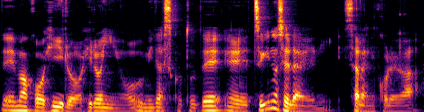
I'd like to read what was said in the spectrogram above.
で、まあこうヒーロー、ヒロインを生み出すことで、えー、次の世代にさらにこれが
